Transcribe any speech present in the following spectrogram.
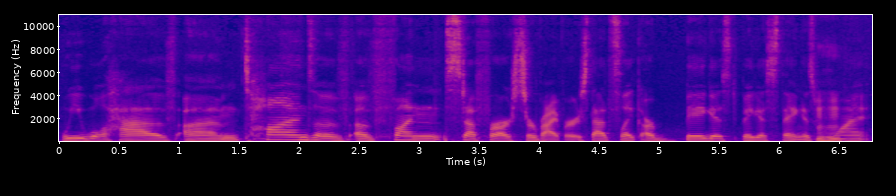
We will have um, tons of, of fun stuff for our survivors. That's like our biggest, biggest thing. Is we mm-hmm. want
